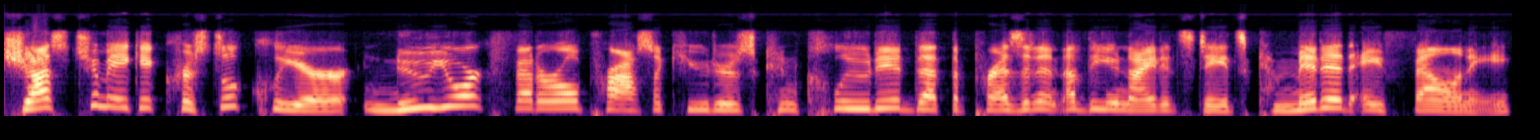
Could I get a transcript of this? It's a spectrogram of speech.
just to make it crystal clear, New York federal prosecutors concluded that the President of the United States committed a felony,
